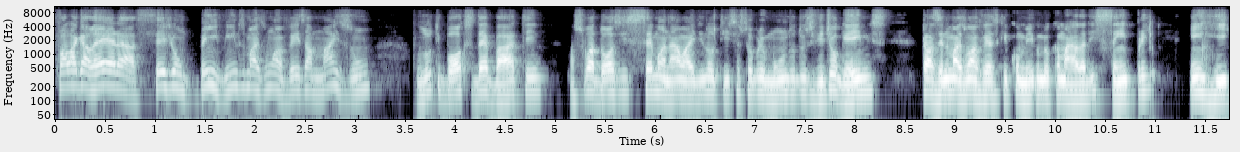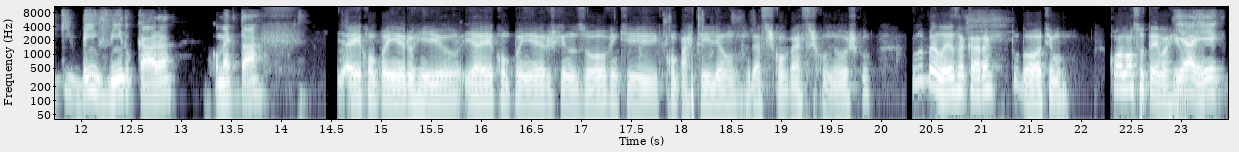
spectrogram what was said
Fala galera, sejam bem-vindos mais uma vez a mais um Lootbox Debate, a sua dose semanal aí de notícias sobre o mundo dos videogames, trazendo mais uma vez aqui comigo meu camarada de sempre, Henrique, bem-vindo, cara. Como é que tá? E aí, companheiro Rio, e aí, companheiros que nos ouvem, que compartilham dessas conversas conosco. Tudo beleza, cara? Tudo ótimo. Qual é o nosso tema, Rio? E aí,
